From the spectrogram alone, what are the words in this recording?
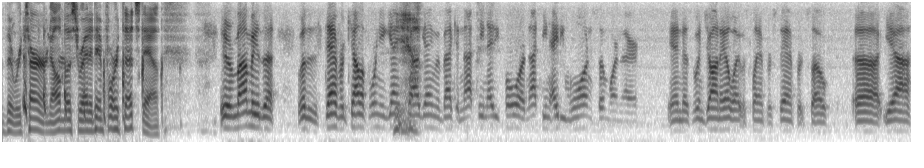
the return, almost read it in for a touchdown. It reminded me of the whether the Stanford California game yeah. game back in 1984 or 1981 somewhere in there, and that's when John Elway was playing for Stanford. So uh, yeah.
